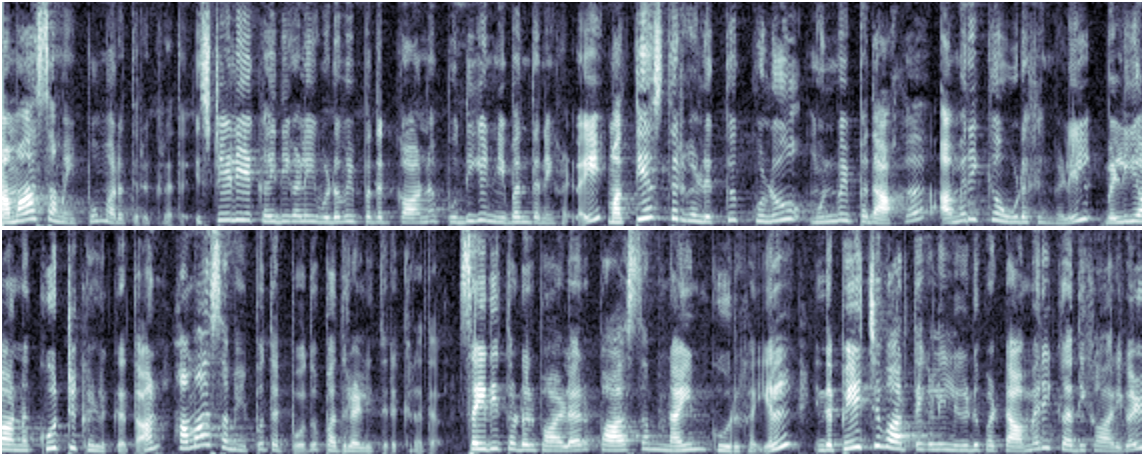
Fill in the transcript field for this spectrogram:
ஹமாஸ் அமைப்பும் மறுத்திருக்கிறது. இஸ்ரேலிய கைதிகளை விடுவிப்பதற்கான புதிய நிபந்தனைகளை மத்தியஸ்தர்களுக்கு குழு முன்வைப்பதாக அமெரிக்க ஊடகங்களில் வெளியான கூற்றுகளுக்கு தான் ஹமாஸ் அமைப்பு தற்போது பதிலளித்திருக்கிறது. செய்தி தொடர்பாளர் பாசம் நைம் கூறுகையில் இந்த பேச்சுவார்த்தைகளில் ஈடுபட்ட அமெரிக்க அதிகாரிகள்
